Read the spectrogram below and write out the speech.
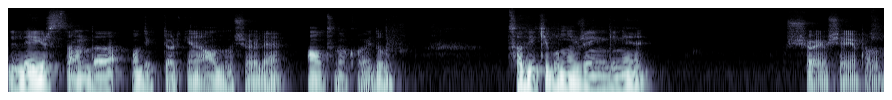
Layers'tan da o dikdörtgeni aldım şöyle altına koydum. Tabii ki bunun rengini şöyle bir şey yapalım.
